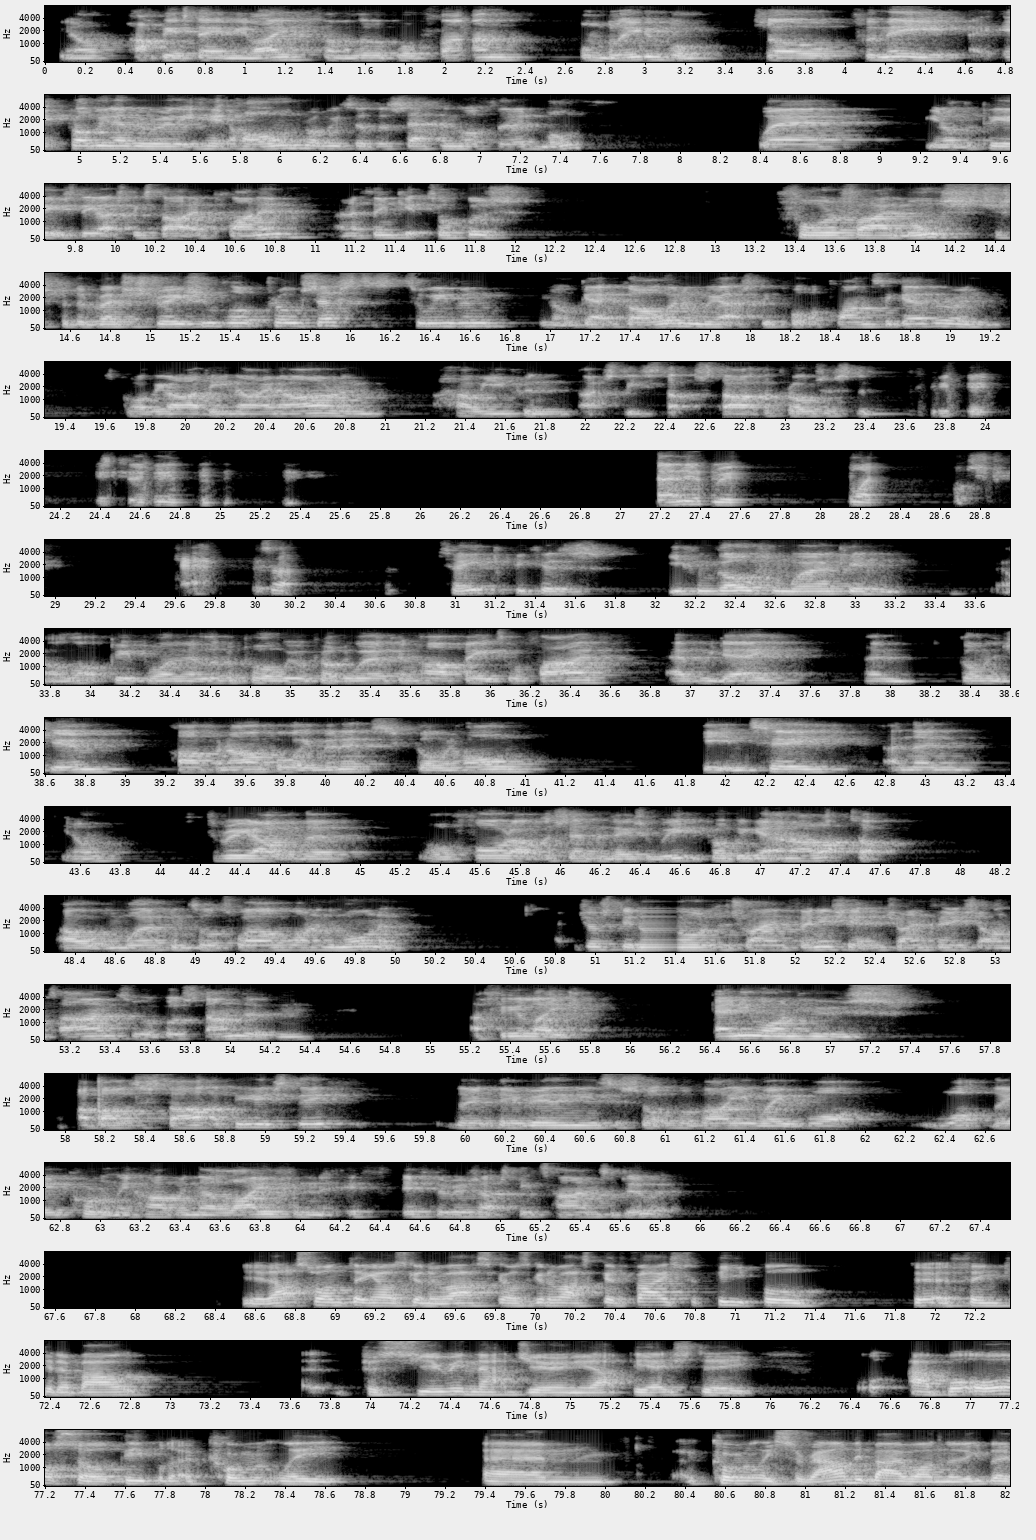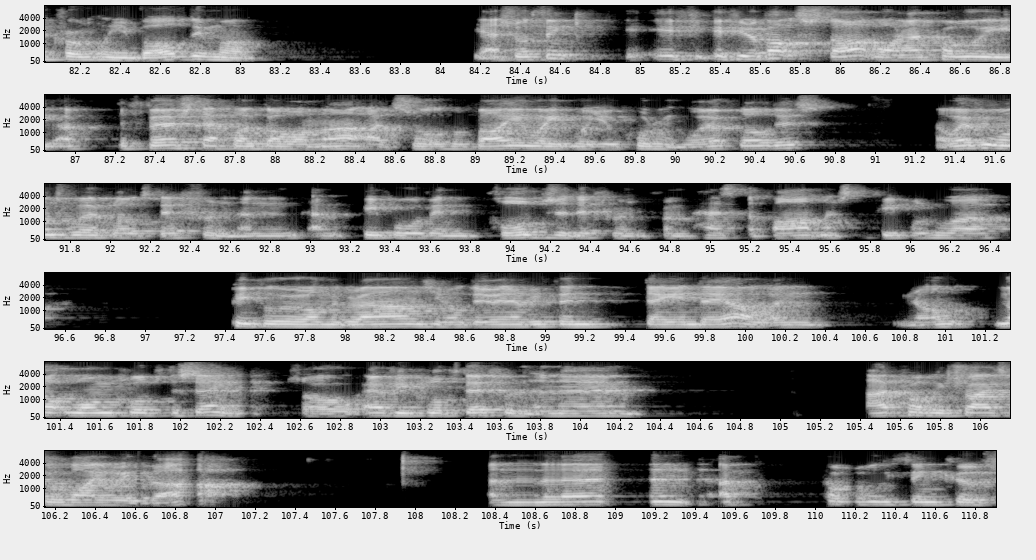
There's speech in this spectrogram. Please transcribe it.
You know, happiest day of my life. I'm a Liverpool fan. Unbelievable. So for me, it probably never really hit home, probably to the second or third month, where you know the PhD actually started planning, and I think it took us four or five months just for the registration process to even you know get going, and we actually put a plan together, and it's called the RD9R, and how you can actually start start the process of the PhD. And it really like take because you can go from working know, a lot of people in Liverpool, we were probably working half eight till five every day and going to the gym, half an hour, 40 minutes, going home, eating tea, and then, you know, three out of the, or four out of the seven days a week, probably getting on our laptop out and working until 12, 1 in the morning, just in order to try and finish it and try and finish it on time to a good standard. And I feel like anyone who's about to start a PhD, they, they really need to sort of evaluate what what they currently have in their life and if, if there is actually time to do it. Yeah, that's one thing I was going to ask. I was going to ask advice for people that are thinking about uh, pursuing that journey, that PhD, uh, but also people that are currently um, currently surrounded by one, that they're currently involved in one. Yeah, so I think if, if you're about to start one, I'd probably, uh, the first step I'd go on that, I'd sort of evaluate what your current workload is. Now, everyone's workload's different, and, and people within clubs are different from heads of departments to people who are people who are on the ground, you know, doing everything day in day out, and you know, not one club's the same. So every club's different, and um, I'd probably try to evaluate that, and then I'd probably think of,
